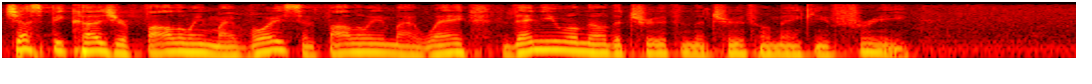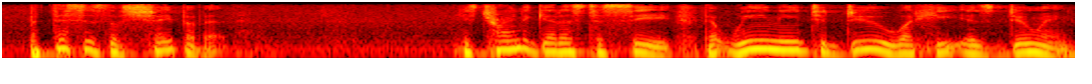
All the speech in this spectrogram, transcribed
just because you're following my voice and following my way, then you will know the truth and the truth will make you free. But this is the shape of it. He's trying to get us to see that we need to do what he is doing.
